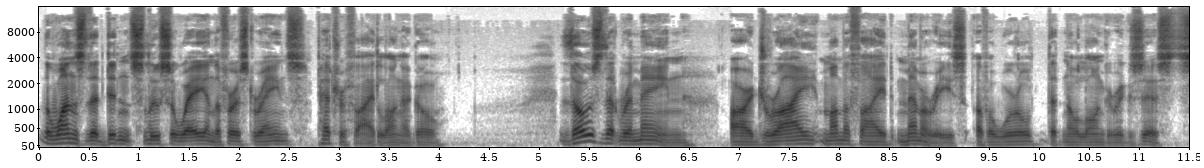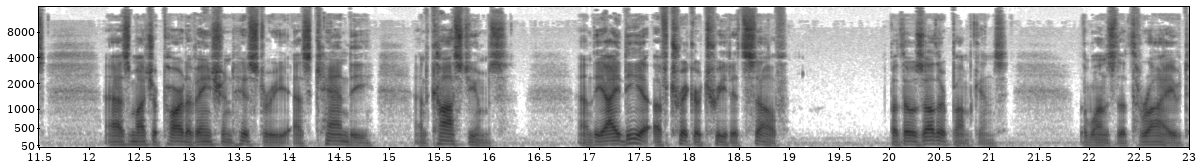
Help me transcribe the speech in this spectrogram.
The ones that didn't sluice away in the first rains petrified long ago. Those that remain are dry, mummified memories of a world that no longer exists, as much a part of ancient history as candy and costumes and the idea of trick or treat itself. But those other pumpkins, the ones that thrived,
